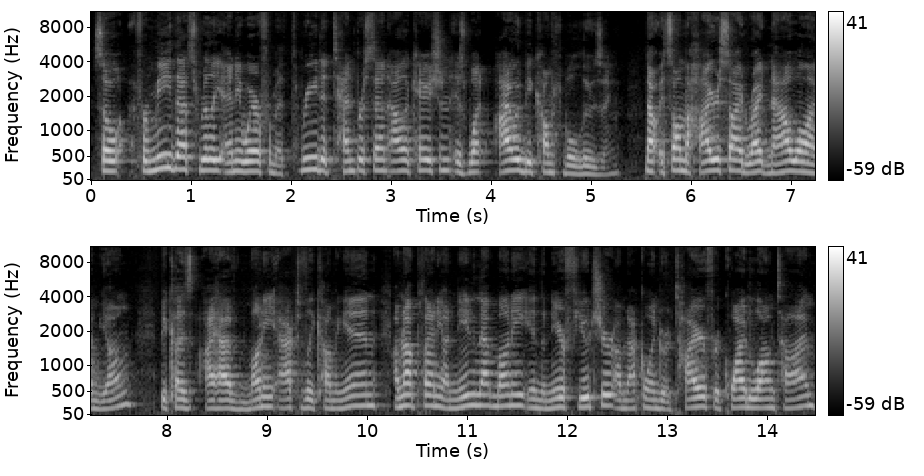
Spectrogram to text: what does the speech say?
So for me, that's really anywhere from a 3 to 10% allocation is what I would be comfortable losing. Now, it's on the higher side right now while I'm young because I have money actively coming in. I'm not planning on needing that money in the near future. I'm not going to retire for quite a long time,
